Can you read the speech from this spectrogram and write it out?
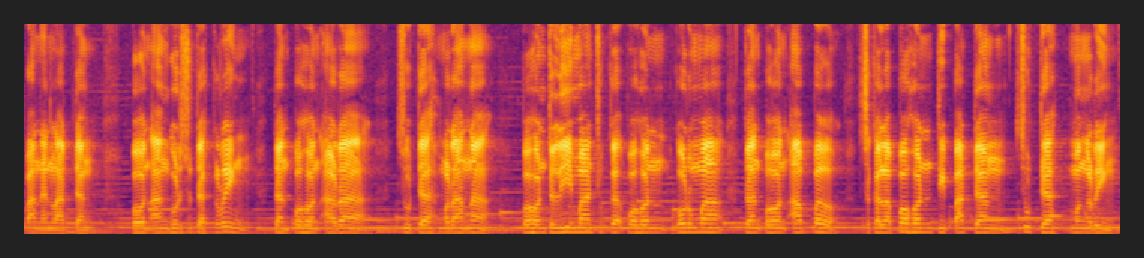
panen ladang pohon anggur sudah kering dan pohon ara sudah merana, pohon delima juga pohon kurma dan pohon apel, segala pohon di padang sudah mengering.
